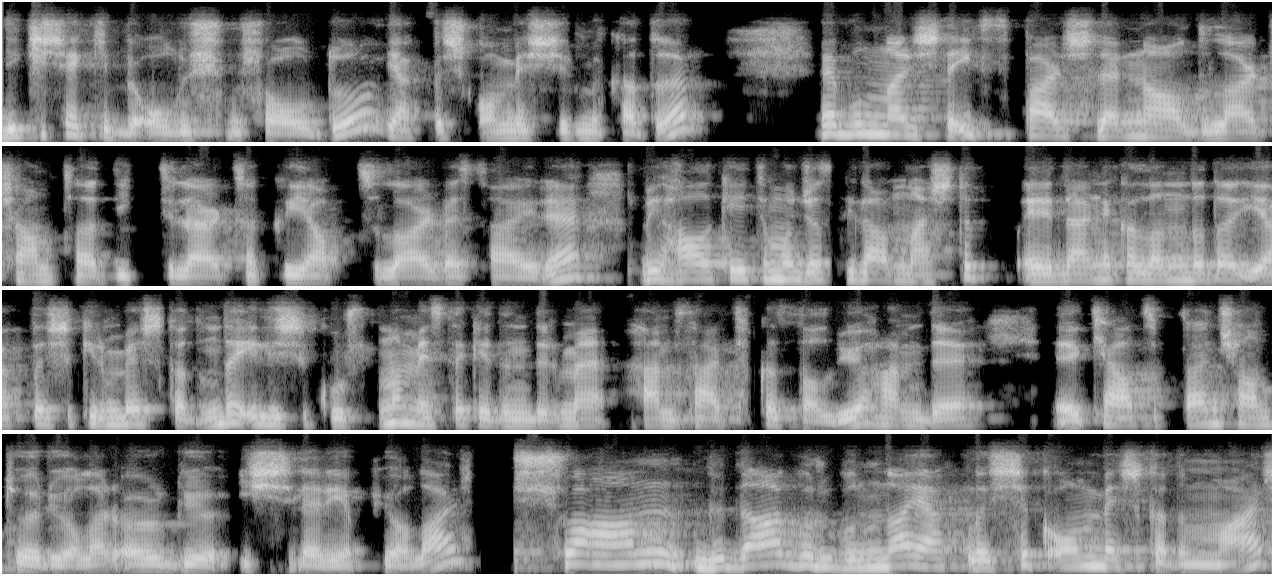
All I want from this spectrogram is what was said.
dikiş ekibi oluşmuş oldu. Yaklaşık 15-20 kadın. Ve bunlar işte ilk siparişlerini aldılar, çanta diktiler, takı yaptılar vesaire. Bir halk eğitim hocasıyla anlaştık. E, dernek alanında da yaklaşık 25 kadın da el kursuna meslek edindirme hem sertifikası alıyor hem de e, katipten çanta örüyorlar, örgü işleri yapıyorlar. Şu an gıda grubunda yaklaşık 15 kadın var.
